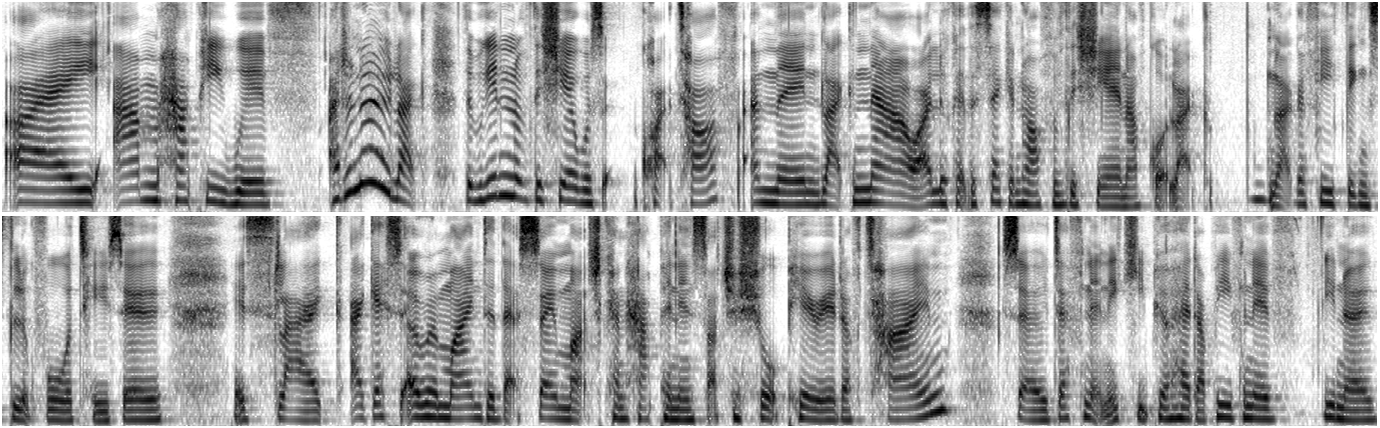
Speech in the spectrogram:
I am happy with I don't know like the beginning of this year was quite tough and then like now I look at the second half of this year and I've got like like a few things to look forward to. So it's like, I guess, a reminder that so much can happen in such a short period of time. So definitely keep your head up, even if, you know,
